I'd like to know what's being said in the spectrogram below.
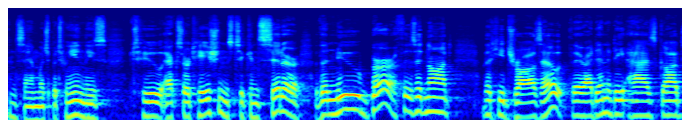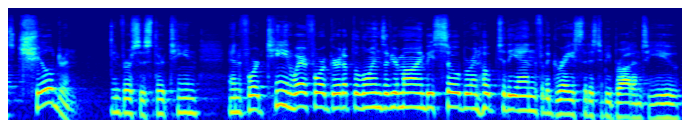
And sandwiched between these two exhortations to consider the new birth, is it not that he draws out their identity as God's children in verses 13 and 14? Wherefore, gird up the loins of your mind, be sober, and hope to the end for the grace that is to be brought unto you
